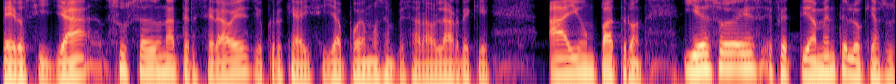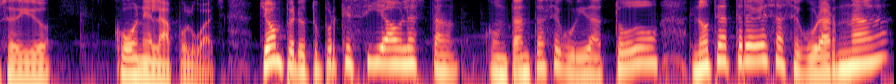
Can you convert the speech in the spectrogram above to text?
Pero si ya sucede una tercera vez, yo creo que ahí sí ya podemos empezar a hablar de que hay un patrón. Y eso es efectivamente lo que ha sucedido con el Apple Watch. John, pero tú por qué sí hablas tan, con tanta seguridad? Todo, no te atreves a asegurar nada,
